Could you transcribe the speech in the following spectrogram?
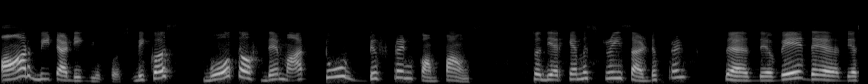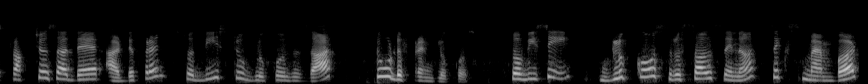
or beta D-glucose because both of them are two different compounds. So, their chemistries are different. The, the way their, their structures are there are different. So, these two glucoses are two different glucose. So, we see glucose results in a six membered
